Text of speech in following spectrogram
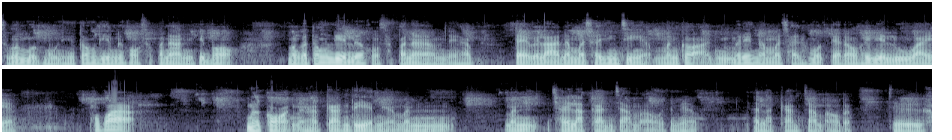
สมมติหมวดหมู่นี้ต้องเรียนเรื่องของสรรพนามอย่างที่บอก มันก็ต้องเรียนเรื่องของสรรพนามนะครับ แต่เวลานำมาใช้จริงๆอะมันก็อาจไม่ได้นำมาใช้ทั้งหมดแต่เราให้เรียนรู้ไว้อะเพราะว่าเมื่อก่อนนะครับ การเรียนเนี่ยมันมันใช้หลักการจำเอาใช่ไหมครับใช้หลักการจำเอาแบบเจอค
